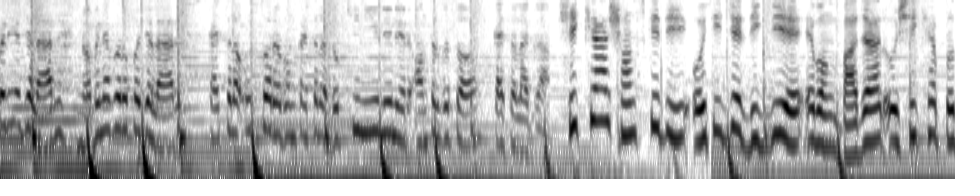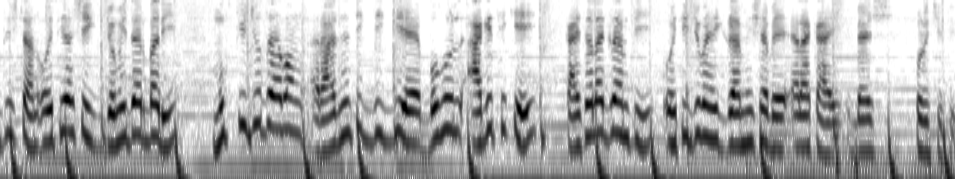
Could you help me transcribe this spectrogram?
ব্রাহ্মণবাড়িয়া জেলার, নবীনগর উপজেলার কাইতলা উত্তর এবং কাইতলা দক্ষিণ ইউনিয়নের অন্তর্গত কাইতলা গ্রাম। শিক্ষা, সংস্কৃতি, ঐতিহ্যের দিক দিয়ে এবং বাজার ও শিক্ষা প্রতিষ্ঠান ঐতিহাসিক জমিদার বাড়ি, মুক্তিযুদ্ধ এবং রাজনৈতিক দিক দিয়ে বহুল আগে থেকেই কাইতলা গ্রামটি ঐতিহ্যবাহী গ্রাম হিসেবে এলাকায় বেশ পরিচিতি।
